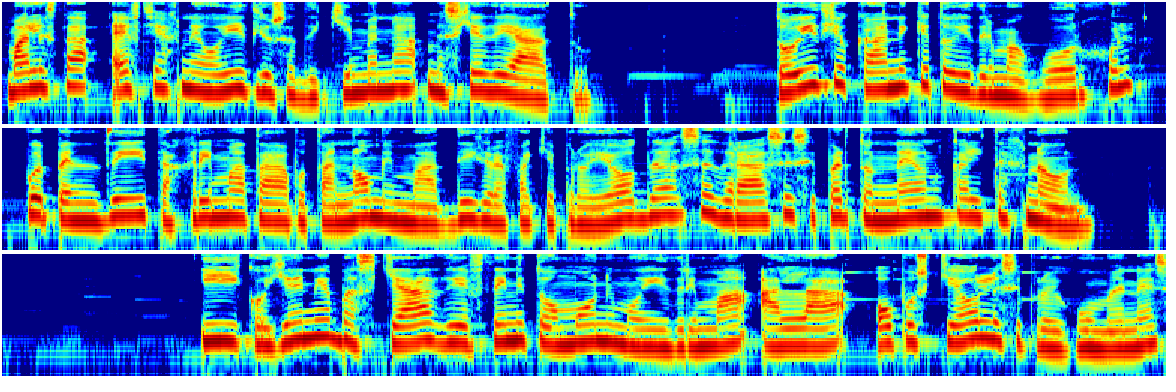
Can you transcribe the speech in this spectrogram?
μάλιστα έφτιαχνε ο ίδιος αντικείμενα με σχέδιά του. Το ίδιο κάνει και το Ίδρυμα Warhol, που επενδύει τα χρήματα από τα νόμιμα αντίγραφα και προϊόντα σε δράσεις υπέρ των νέων καλλιτεχνών. Η οικογένεια Μπασκιά διευθύνει το ομώνυμο ίδρυμα, αλλά όπως και όλες οι προηγούμενες,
